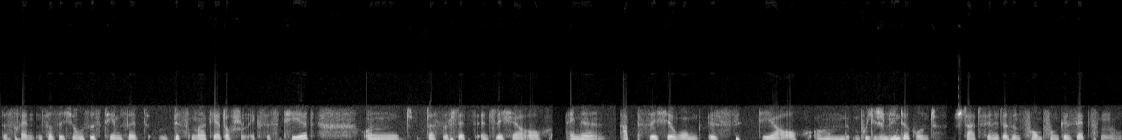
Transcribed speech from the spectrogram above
das Rentenversicherungssystem seit Bismarck ja doch schon existiert und dass es letztendlich ja auch eine Absicherung ist, die ja auch ähm, mit politischem Hintergrund stattfindet, also in Form von Gesetzen,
